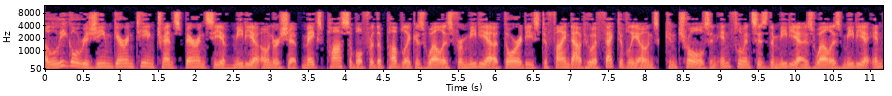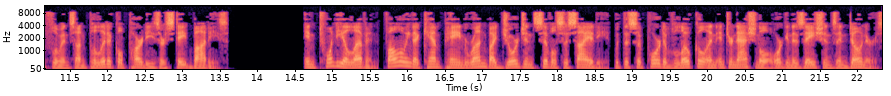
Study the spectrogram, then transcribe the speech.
A legal regime guaranteeing transparency of media ownership makes possible for the public as well as for media authorities to find out who effectively owns, controls and influences the media as well as media influence on political parties or state bodies. In 2011, following a campaign run by Georgian civil society, with the support of local and international organizations and donors,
